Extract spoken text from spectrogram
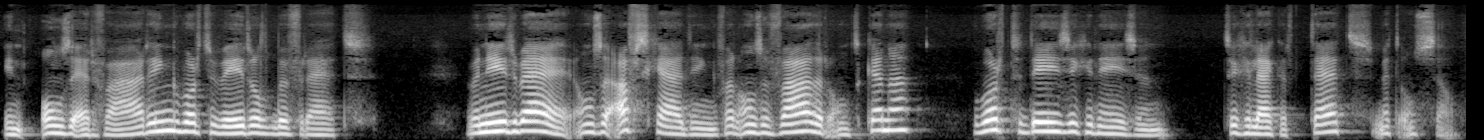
In onze ervaring wordt de wereld bevrijd. Wanneer wij onze afscheiding van onze Vader ontkennen, wordt deze genezen, tegelijkertijd met onszelf.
